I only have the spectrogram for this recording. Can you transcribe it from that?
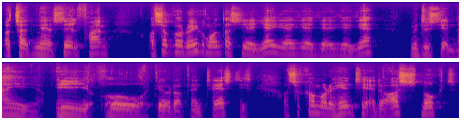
og tager den her selv frem, og så går du ikke rundt og siger ja, ja, ja, ja, ja, ja, men du siger nej, i, åh, det var da fantastisk. Og så kommer du hen til, at det også smukt.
